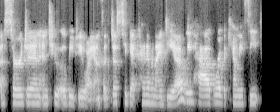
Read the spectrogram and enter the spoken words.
a surgeon, and two OBGYNs. So just to get kind of an idea, we have, we're the county seat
